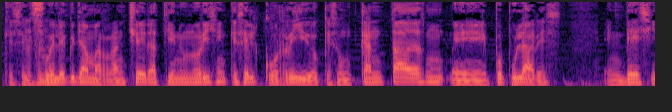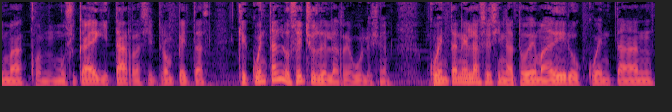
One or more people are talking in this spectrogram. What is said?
que se suele llamar ranchera, tiene un origen que es el corrido, que son cantadas mm, eh, populares en décima, con música de guitarras y trompetas, que cuentan los hechos de la revolución. Cuentan el asesinato de Madero, cuentan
